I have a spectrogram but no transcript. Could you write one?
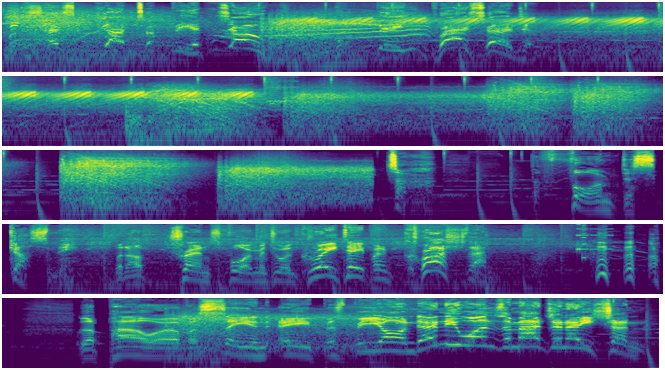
This has got to be a joke! Being pressured! Form disgusts me, but I'll transform into a great ape and crush them! the power of a Saiyan ape is beyond anyone's imagination!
